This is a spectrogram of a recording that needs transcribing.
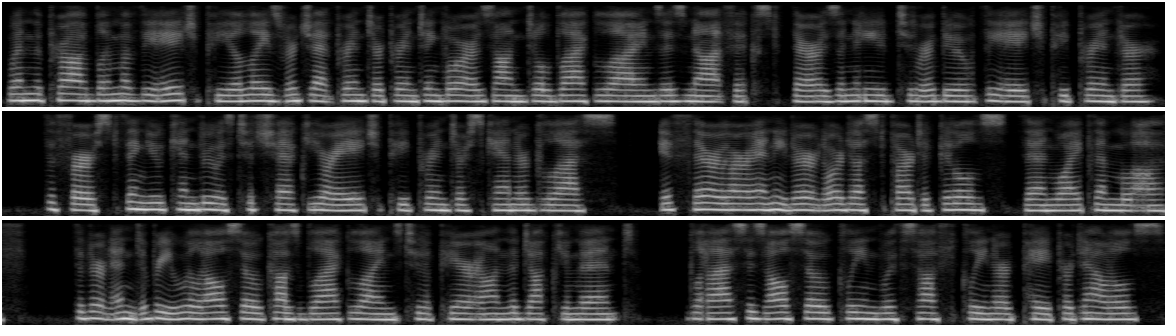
When the problem of the HP LaserJet printer printing horizontal black lines is not fixed, there is a need to reboot the HP printer. The first thing you can do is to check your HP printer scanner glass. If there are any dirt or dust particles, then wipe them off. The dirt and debris will also cause black lines to appear on the document. Glass is also cleaned with soft cleaner paper towels.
